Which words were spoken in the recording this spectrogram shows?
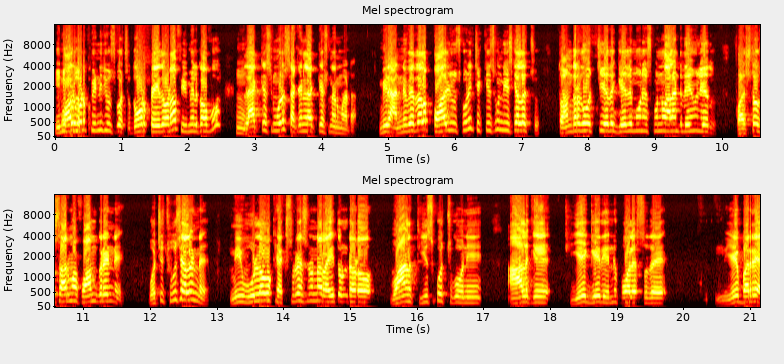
ఈయన వాళ్ళు కూడా పిండి చూసుకోవచ్చు. దూడ పేదోడ ఫీమేల్ కాపు. లాక్టేషన్ కూడా సెకండ్ లాక్టేషన్ అన్నమాట. మీరు అన్ని విధాల పాలు చూసుకుని చెక్ చేసుకుని తీసుకెళ్ళొచ్చు. తొందరగా వచ్చి ఏదో గేదె మూన వేసుకున్నాం అలాంటిది ఏమీ లేదు. ఫస్ట్ ఒకసారి మా ఫామ్కి రండి. వచ్చి చూసి వెళ్ళండి. మీ ఊళ్ళో ఒక ఎక్స్ప్రెషన్ ఉన్న రైతు ఉంటాడో వాళ్ళని తీసుకొచ్చుకొని వాళ్ళకి ఏ గేదె ఎన్ని పాలేస్తుంది ఏ బర్రె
